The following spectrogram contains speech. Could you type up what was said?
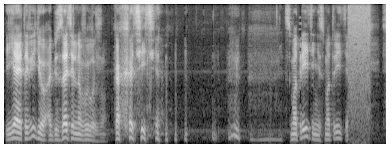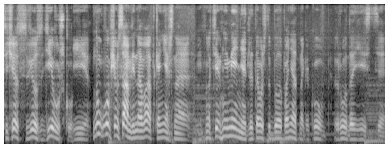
И я это видео обязательно выложу, как хотите. Смотрите, не смотрите. Сейчас свез девушку и, ну, в общем, сам виноват, конечно, но тем не менее, для того, чтобы было понятно, какого рода есть, э,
